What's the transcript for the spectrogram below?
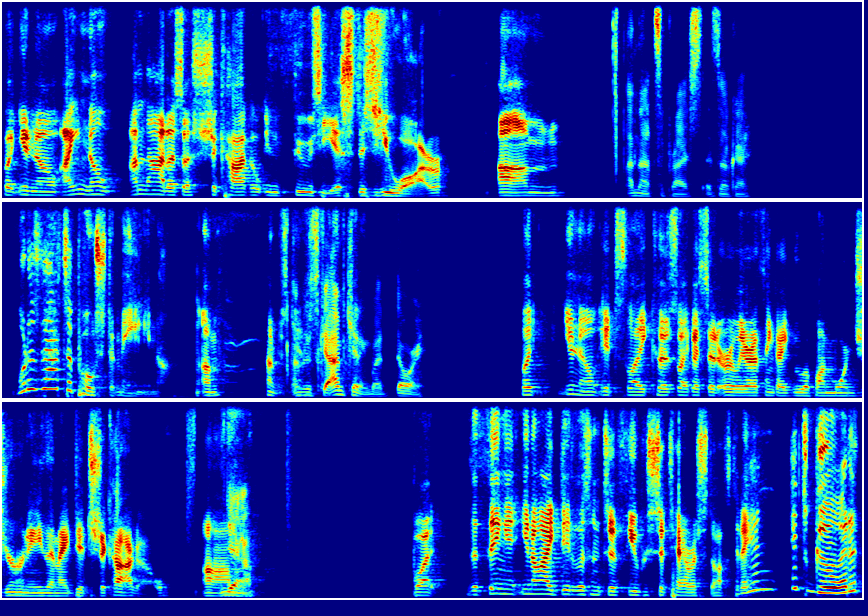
but you know, I know I'm not as a Chicago enthusiast as you are. Um, I'm not surprised. It's okay. What is that supposed to mean? Um, I'm just kidding. I'm just I'm kidding, but don't worry. but you know, it's like because, like I said earlier, I think I grew up on more Journey than I did Chicago. Um, Yeah. But the thing, you know, I did listen to a few Cetera stuff today, and it's good.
